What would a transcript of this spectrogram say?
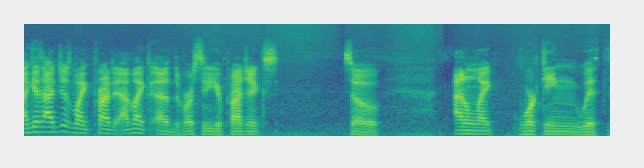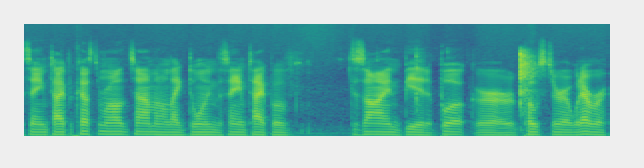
I guess I just like project. I like a diversity of projects. So I don't like working with the same type of customer all the time. I don't like doing the same type of design, be it a book or a poster or whatever.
